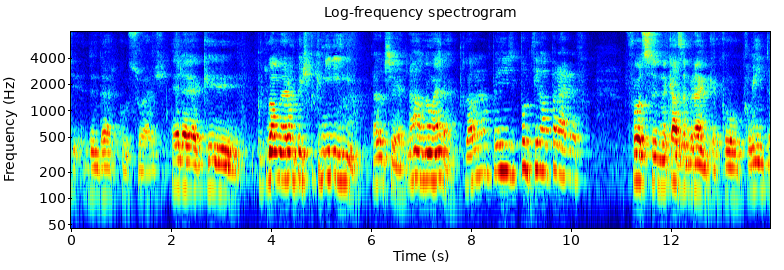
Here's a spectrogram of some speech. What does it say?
de, de andar com o Soares era que Portugal não era um país pequenininho, estava a perceber? Não, não era. Portugal era um país de ponto final parágrafo fosse na Casa Branca com o Clinton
